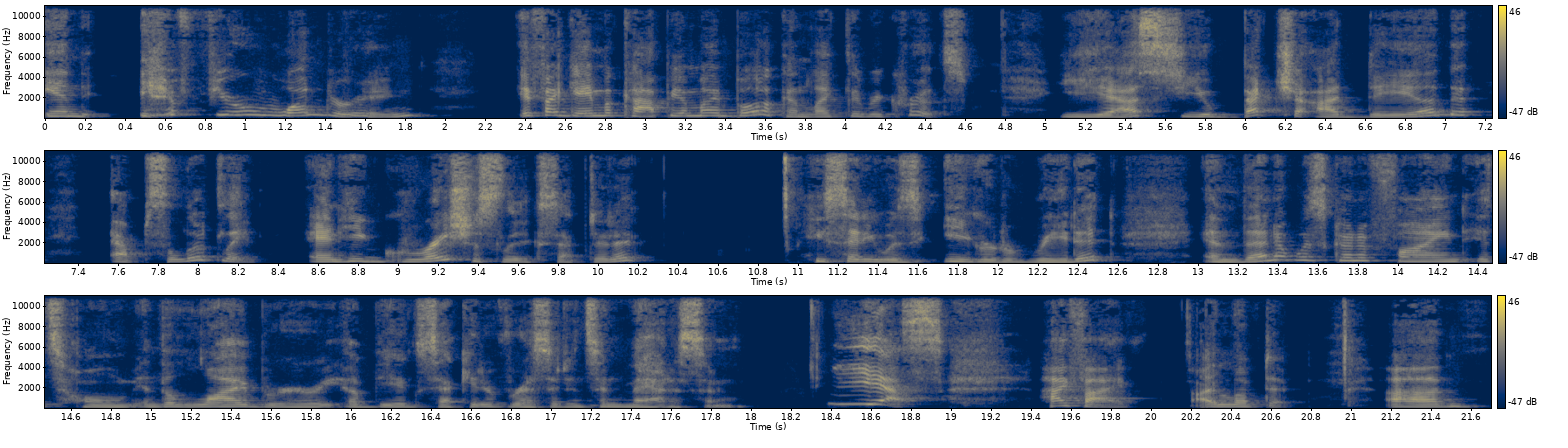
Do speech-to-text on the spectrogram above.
And if you're wondering if I gave him a copy of my book, Unlikely Recruits, yes, you betcha I did. Absolutely. And he graciously accepted it. He said he was eager to read it, and then it was going to find its home in the library of the executive residence in Madison. Yes, high five. I loved it. Um,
